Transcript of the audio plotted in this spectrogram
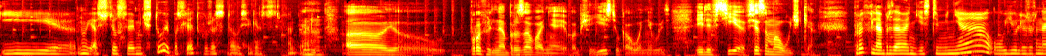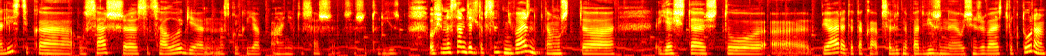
и ну, я осуществила свою мечту, и после этого уже создалось агентство Стефан mm-hmm. а, э, профильное образование вообще есть у кого-нибудь? Или все, все самоучки? Профильное образование есть у меня, у Юли журналистика, у Саши социология, насколько я... А, нет, у Саши, у Саши туризм. В общем, на самом деле это абсолютно не важно, потому что я считаю, что э, пиар — это такая абсолютно подвижная, очень живая структура,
